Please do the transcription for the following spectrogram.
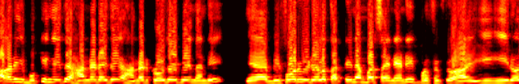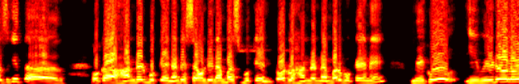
ఆల్రెడీ బుకింగ్ అయితే హండ్రెడ్ అయితే హండ్రెడ్ క్లోజ్ అయిపోయిందండి. బిఫోర్ వీడియోలో థర్టీ నెంబర్స్ అయినాయండి. ఇప్పుడు ఫిఫ్టీ ఈ రోజుకి త- ఒక హండ్రెడ్ బుక్ అయింది అంటే సెవెంటీ నెంబర్స్ బుక్ అయింది టోటల్ హండ్రెడ్ నెంబర్ బుక్ అయినాయి. మీకు ఈ వీడియోలో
